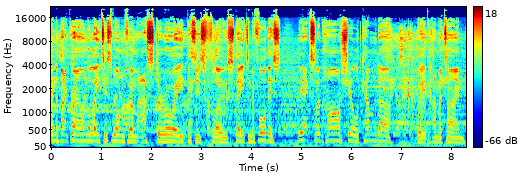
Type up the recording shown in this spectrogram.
In the background, the latest one from Asteroid. This is Flow State. And before this, the excellent Harshil Kamdar with Hammer Time.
